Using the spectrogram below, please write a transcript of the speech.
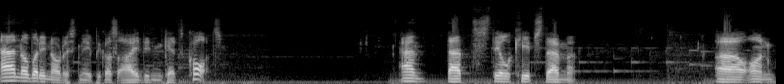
And nobody noticed me because I didn't get caught. And that still keeps them uh, on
